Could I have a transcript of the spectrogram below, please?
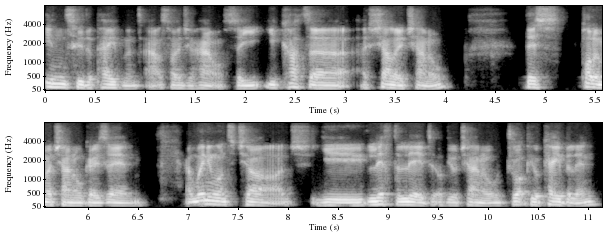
into the pavement outside your house so you, you cut a, a shallow channel this polymer channel goes in and when you want to charge, you lift the lid of your channel, drop your cable in,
